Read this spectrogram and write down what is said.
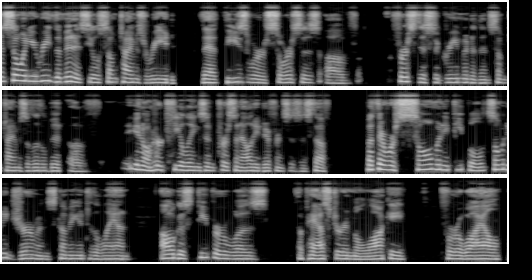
And so, when you read the minutes, you'll sometimes read that these were sources of first disagreement and then sometimes a little bit of you know, hurt feelings and personality differences and stuff. But there were so many people, so many Germans coming into the land. August Pieper was a pastor in Milwaukee for a while,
